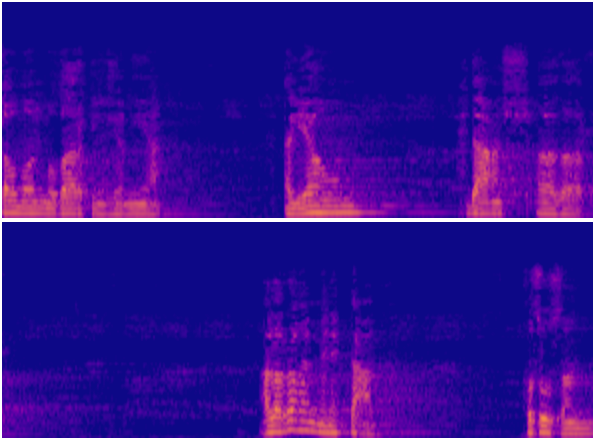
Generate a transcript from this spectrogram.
صوم مبارك للجميع. اليوم 11 آذار. على الرغم من التعب خصوصا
